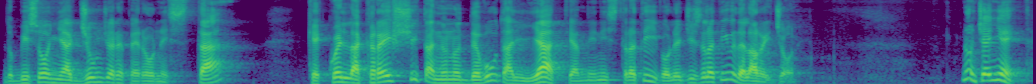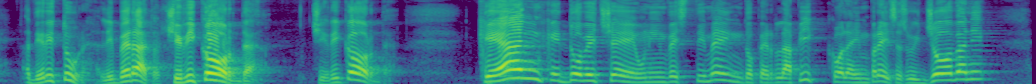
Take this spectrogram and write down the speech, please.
bisogna aggiungere per onestà che quella crescita non è dovuta agli atti amministrativi o legislativi della regione. Non c'è niente, addirittura liberato, ci ricorda, ci ricorda che anche dove c'è un investimento per la piccola impresa sui giovani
